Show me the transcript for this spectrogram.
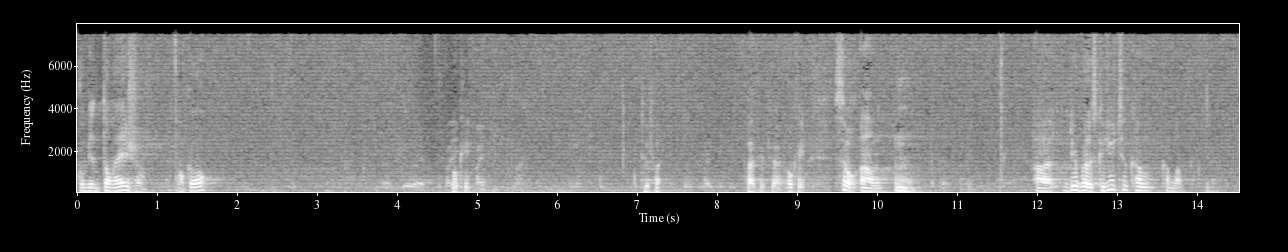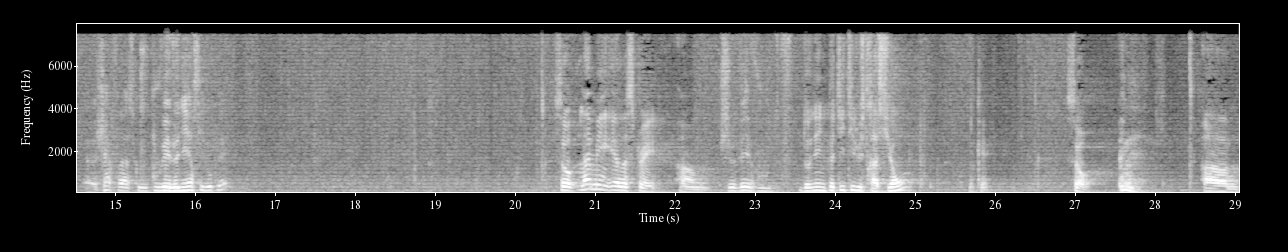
Combien de temps ai-je encore? Okay. Two five. Five fifty-five. Okay. So, um, uh, dear brothers, could you two come come up? Euh, Cher frère, est-ce que vous pouvez venir, s'il vous plaît? So let me illustrate. Um, Je vais vous donner une petite illustration. okay. So, um,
